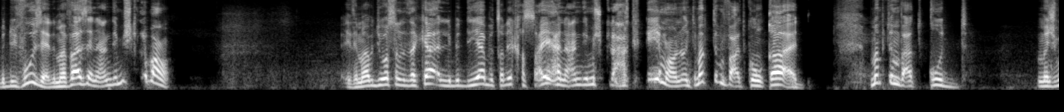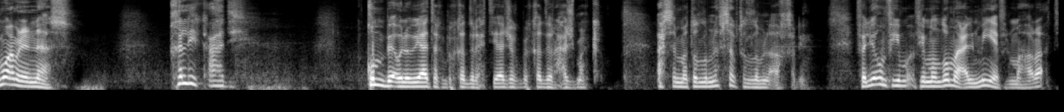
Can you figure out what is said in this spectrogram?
بده يفوز إذا ما فاز أنا عندي مشكلة معه. إذا ما بدي اوصل الذكاء اللي بدي إياه بطريقة صحيحة أنا عندي مشكلة حقيقية معه إنه أنت ما بتنفع تكون قائد ما بتنفع تقود مجموعة من الناس. خليك عادي. قم بأولوياتك بقدر احتياجك بقدر حجمك. أحسن ما تظلم نفسك وتظلم الآخرين. فاليوم في في منظومة علمية في المهارات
